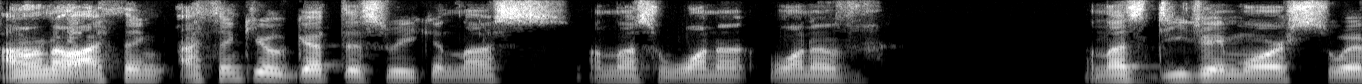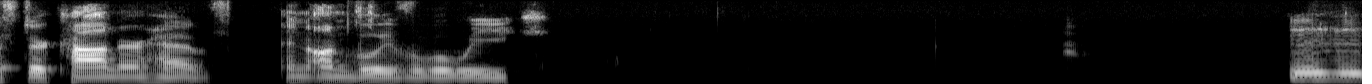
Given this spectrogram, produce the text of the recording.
I don't know. I think I think you'll get this week unless unless one of one of unless DJ Moore, Swift, or Conner have an unbelievable week. Mm-hmm.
